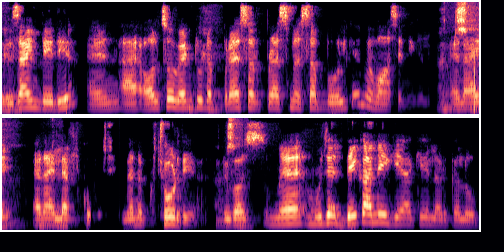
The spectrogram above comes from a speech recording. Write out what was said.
रिजाइन दे दिया। And I also went to the press और प्रेस में सब बोल के मैं वहाँ से निकल एंड अच्छा I and I left coach मैंने छोड़ दिया। अच्छा। बिकॉज़ मैं मुझे देखा नहीं गया कि लड़का लोग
